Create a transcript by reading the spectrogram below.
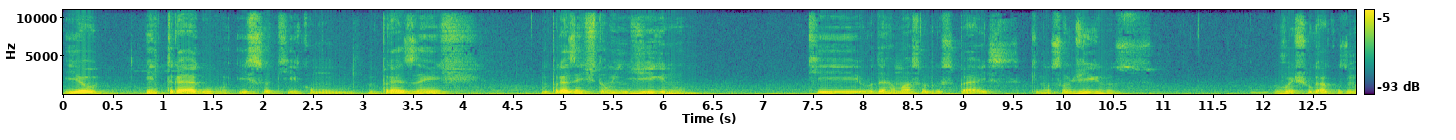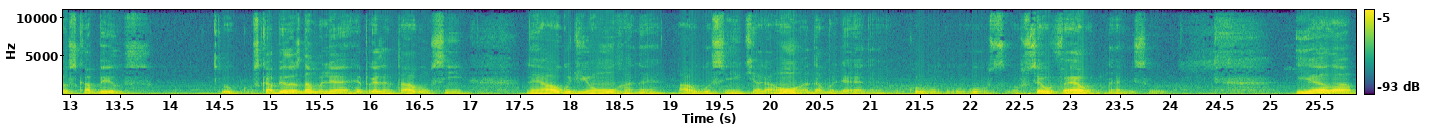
E eu entrego isso aqui como um presente um presente tão indigno que vou derramar sobre os pés, que não são dignos. Vou enxugar com os meus cabelos. Os cabelos da mulher representavam, sim, né, algo de honra, né, algo assim que era a honra da mulher, né, o, o, o seu véu, né, isso. E ela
